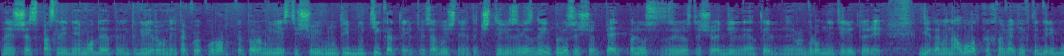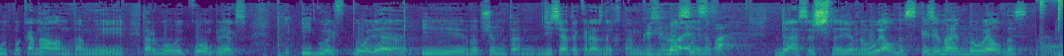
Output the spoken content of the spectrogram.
знаешь, сейчас последняя мода, это интегрированный такой курорт, в котором есть еще и внутри бутик-отель. То есть обычно это 4 звезды и плюс еще 5 плюс звезд, еще отдельный отель на огромной территории, где там и на лодках на каких-то гребут по каналам, там и торговый комплекс, и, гольф-поле, и, в общем, там десяток разных там Казино бассейнов. спа. Да, совершенно верно. Wellness, казино and wellness.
